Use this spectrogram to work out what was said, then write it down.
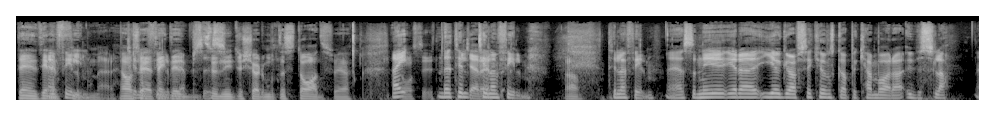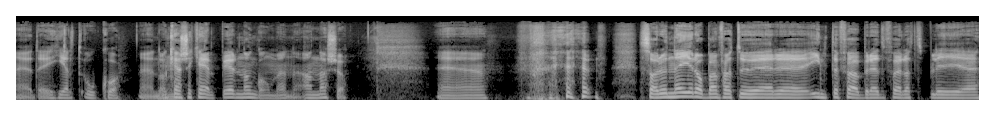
det är till en, En film. film. Ja, Till så en jag film, tänkte ja, så du inte körde mot en stad. Så jag, Nej, det är till, till en film. Ja. Till en film. Eh, Så ni, era geografiska kunskaper kan vara usla. Det är helt OK. De Mm. kanske kan hjälpa er någon gång, men annars så. Sa du nej Robban för att du är eh, inte förberedd för att bli eh,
